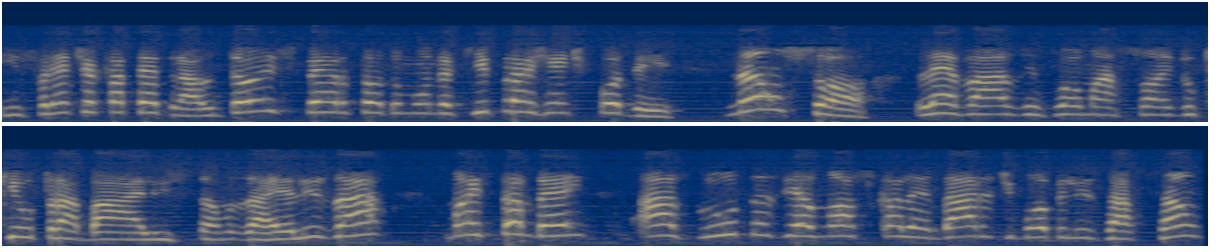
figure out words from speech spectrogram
em frente à Catedral. Então eu espero todo mundo aqui para a gente poder não só levar as informações do que o trabalho estamos a realizar, mas também as lutas e o nosso calendário de mobilização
